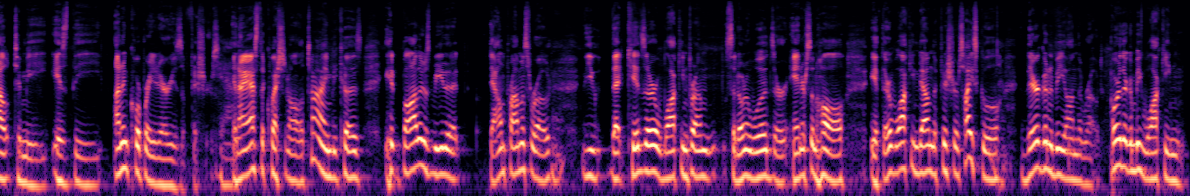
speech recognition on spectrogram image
out to me is the unincorporated areas of Fishers. Yeah. And I ask the question all the time because it bothers me that down Promise Road, you that kids that are walking from Sedona Woods or Anderson Hall, if they're walking down the Fishers High School, they're going to be on the road or they're going to be walking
